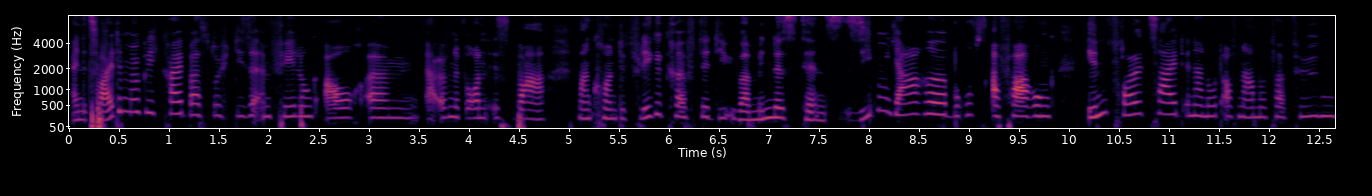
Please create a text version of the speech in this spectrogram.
Eine zweite Möglichkeit, was durch diese Empfehlung auch ähm, eröffnet worden ist, war, man konnte Pflegekräfte, die über mindestens sieben Jahre Berufserfahrung in Vollzeit in der Notaufnahme verfügen,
